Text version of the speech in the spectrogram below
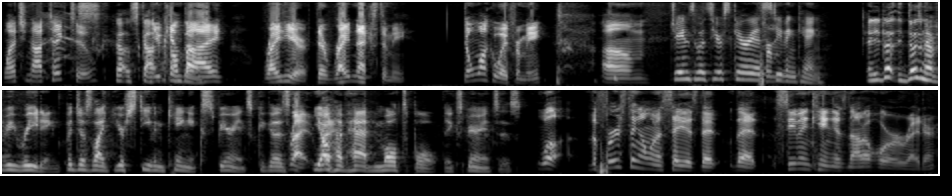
Why don't you not take two? Scott, Scott you calm can down. buy right here. They're right next to me. Don't walk away from me. Um, James, what's your scariest From- Stephen King? And it, do- it doesn't have to be reading, but just like your Stephen King experience, because Right, y'all right. have had multiple experiences. well, the first thing I want to say is that that Stephen King is not a horror writer,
